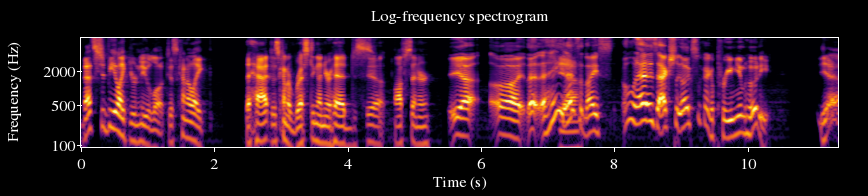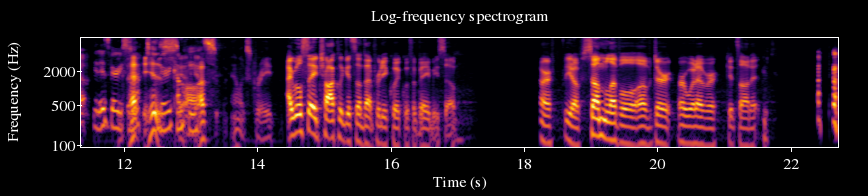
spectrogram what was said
that should be like your new look. Just kind of like the hat, just kind of resting on your head, just Yeah. off center. Yeah. Uh, that, hey, that's a nice. Oh, that is actually looks like a premium hoodie. Yeah, It is very that soft. is. Very comfy. Oh, that's that looks great. I will say, chocolate gets on that pretty quick with a baby, so. Or you know, some level of dirt or whatever gets on it.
